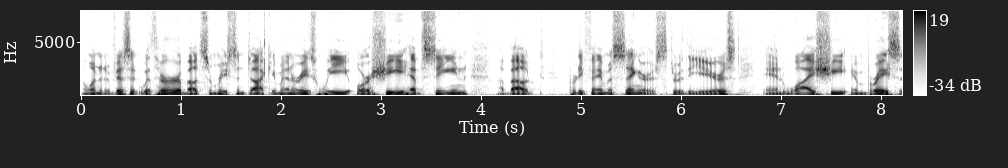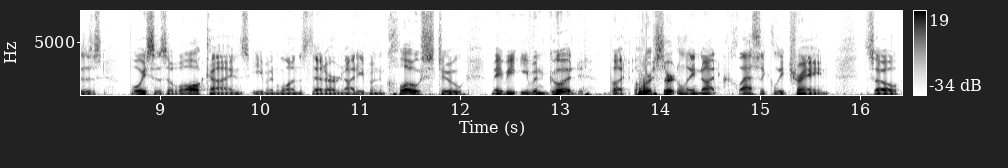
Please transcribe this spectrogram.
I wanted to visit with her about some recent documentaries we or she have seen about pretty famous singers through the years and why she embraces voices of all kinds, even ones that are not even close to maybe even good, but or certainly not classically trained. So,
